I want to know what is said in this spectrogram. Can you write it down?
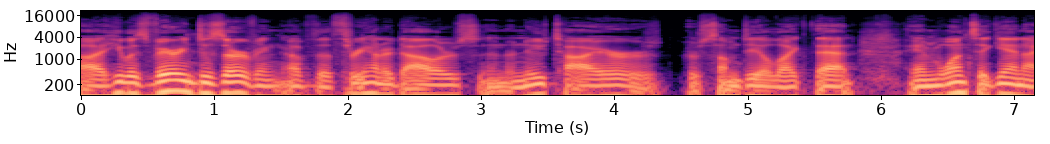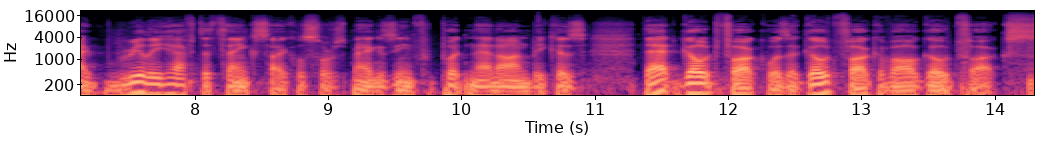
uh, he was very deserving of the three hundred dollars and a new tire or, some deal like that. And once again, I really have to thank Cycle Source magazine for putting that on because that goat fuck was a goat fuck of all goat fucks.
